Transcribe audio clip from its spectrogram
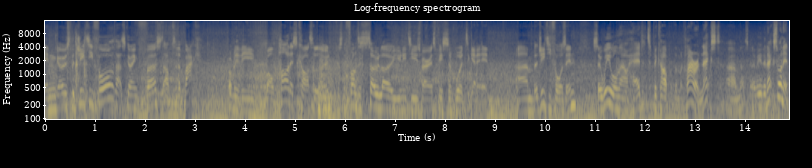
In goes the GT4, that's going first up to the back probably the, well, hardest car to load because the front is so low you need to use various pieces of wood to get it in. Um, but the GT4 is in, so we will now head to pick up the McLaren next. Um, that's going to be the next one in.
